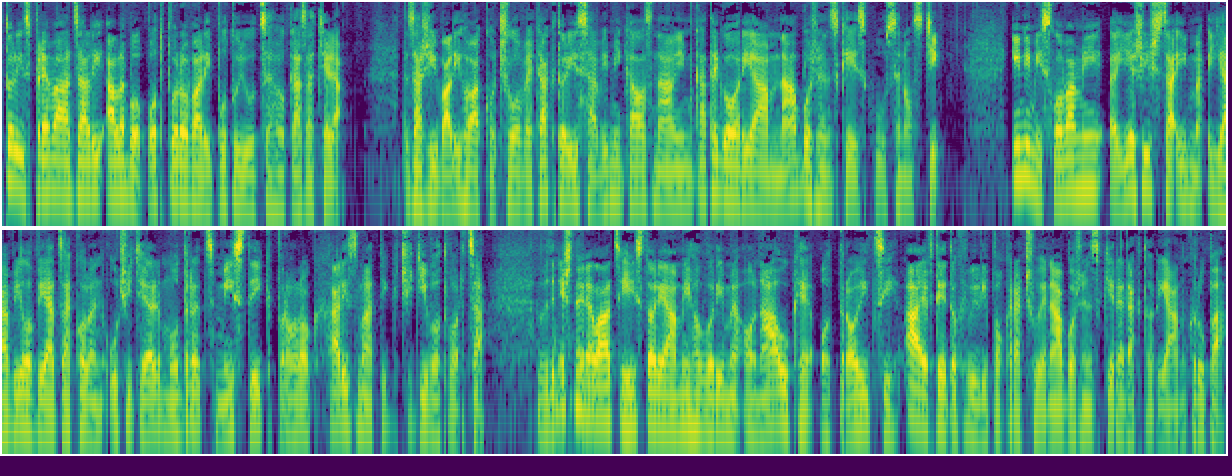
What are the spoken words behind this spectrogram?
ktorí sprevádzali alebo podporovali putujúceho kazateľa. Zažívali ho ako človeka, ktorý sa vymykal známym kategóriám náboženskej skúsenosti. Inými slovami, Ježiš sa im javil viac ako len učiteľ, mudrc, mystik, prorok, charizmatik či divotvorca. V dnešnej relácii História my hovoríme o náuke o trojici a aj v tejto chvíli pokračuje náboženský redaktor Ján Krupa.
